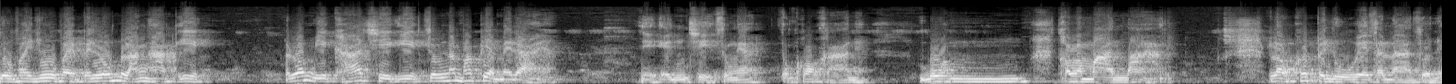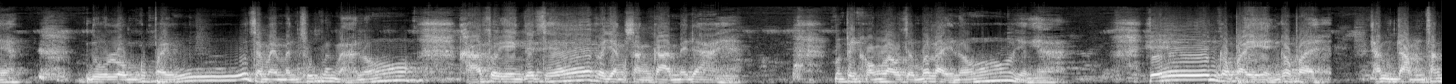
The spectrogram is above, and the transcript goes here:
ดูไปดูไปเป็นล้มหลังหักอีกล้มอีกขาฉีกอีกจนน้ำพับเพียบไม่ได้ นี่เอ็นฉีกตรงเนี้ย ตรงข้อขาเนี่ย บวมทรมานมาก เราก็ไปดูเวทนาตัวเนี้ย ดูลมเข้าไปอู้ทำไมมันทุกข์นักหนาเนาะขาตัวเองแท้ๆก็ยังสั่งการไม่ได้ มันเป็นของเราแต่เมื่อไหร่เนาะอย่างเงี้ยเห็นเข้าไปเห็นเข้าไป ทั้งดำทั้ง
